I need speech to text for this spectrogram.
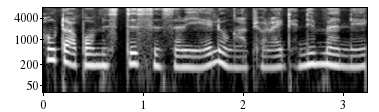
ဟုတ်တာပေါ့မစ္စတာဆင်ဆန်ရဲ့လို့ငါပြောလိုက်တယ်နင့်မှန်နေ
